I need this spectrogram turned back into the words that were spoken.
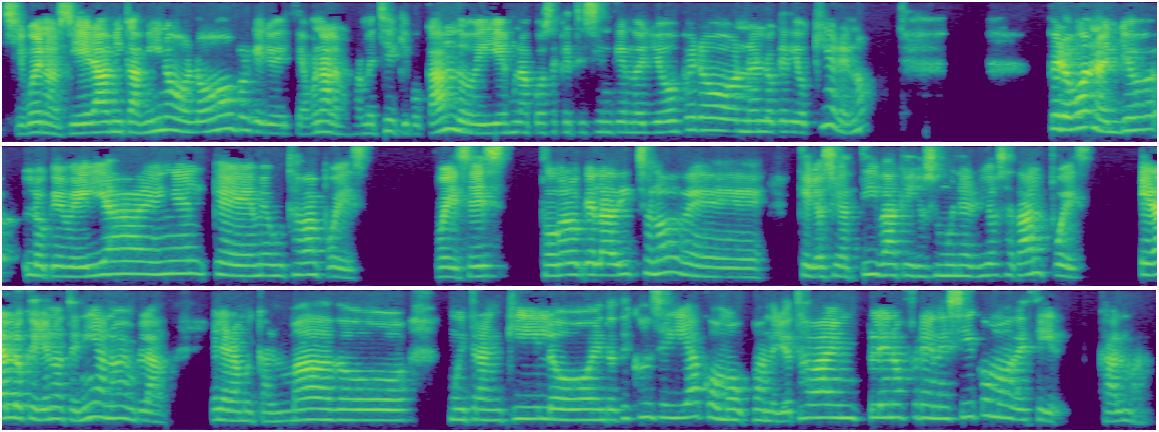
si, bueno, si era mi camino o no, porque yo decía, bueno, a lo mejor me estoy equivocando y es una cosa que estoy sintiendo yo, pero no es lo que Dios quiere, ¿no? Pero bueno, yo lo que veía en él que me gustaba, pues, pues es todo lo que él ha dicho, ¿no? De que yo soy activa, que yo soy muy nerviosa, tal, pues era lo que yo no tenía, ¿no? En plan, él era muy calmado, muy tranquilo, entonces conseguía como cuando yo estaba en pleno frenesí, como decir, calma,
